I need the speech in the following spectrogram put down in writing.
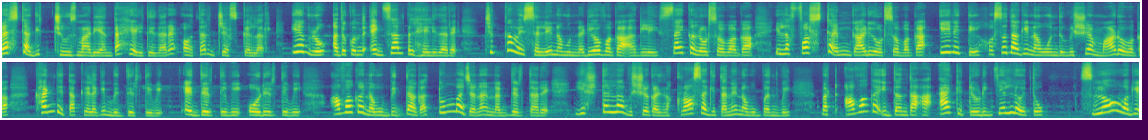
ಬೆಸ್ಟಾಗಿ ಚೂಸ್ ಮಾಡಿ ಅಂತ ಹೇಳ್ತಿದ್ದಾರೆ ಆಥರ್ ಜೆಫ್ ಕೆಲ್ಲರ್ ಇವರು ಅದಕ್ಕೊಂದು ಎಕ್ಸಾಂಪಲ್ ಹೇಳಿದ್ದಾರೆ. ಚಿಕ್ಕ ವಯಸ್ಸಲ್ಲಿ ನಾವು ನಡೆಯೋವಾಗ ಆಗಲಿ ಸೈಕಲ್ ಓಡಿಸೋವಾಗ ಇಲ್ಲ ಫಸ್ಟ್ ಟೈಮ್ ಗಾಡಿ ಓಡಿಸೋವಾಗ ಈ ರೀತಿ ಹೊಸದಾಗಿ ನಾವು ಒಂದು ವಿಷಯ ಮಾಡುವಾಗ ಖಂಡಿತ ಕೆಳಗೆ ಬಿದ್ದಿರ್ತೀವಿ, ಎದ್ದಿರ್ತೀವಿ, ಓಡಿರ್ತೀವಿ. ಆವಾಗ ನಾವು ಬಿದ್ದಾಗ ತುಂಬ ಜನ ನಗ್ದಿರ್ತಾರೆ. ಎಷ್ಟೆಲ್ಲ ವಿಷಯಗಳನ್ನ ಕ್ರಾಸ್ ಆಗಿ ತಾನೇ ನಾವು ಬಂದ್ವಿ. ಬಟ್ ಆವಾಗ ಇದ್ದಂಥ ಆ ಆ್ಯಟಿಟ್ಯೂಡ್ ಎಲ್ಲೋಯ್ತು. ಸ್ಲೋವಾಗಿ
